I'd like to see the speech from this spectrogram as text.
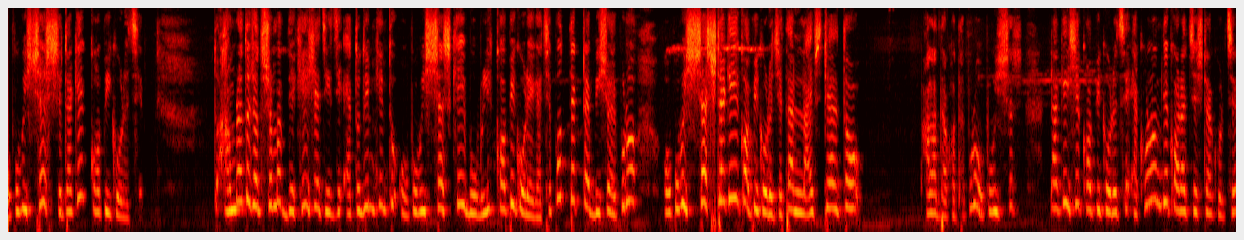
অপবিশ্বাস সেটাকে কপি করেছে। তো আমরা তো যত সম্ভব দেখে এসেছি যে এতদিন কিন্তু অপবিশ্বাসকেই বুবলি কপি করে গেছে। প্রত্যেকটা বিষয় পুরো অপবিশ্বাসটাকেই কপি করেছে। তার লাইফস্টাইল তো আলাদা কথা, পুরো অপবিশ্বাসটাকেই সে কপি করেছে। এখনও অবধি করার চেষ্টা করছে।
